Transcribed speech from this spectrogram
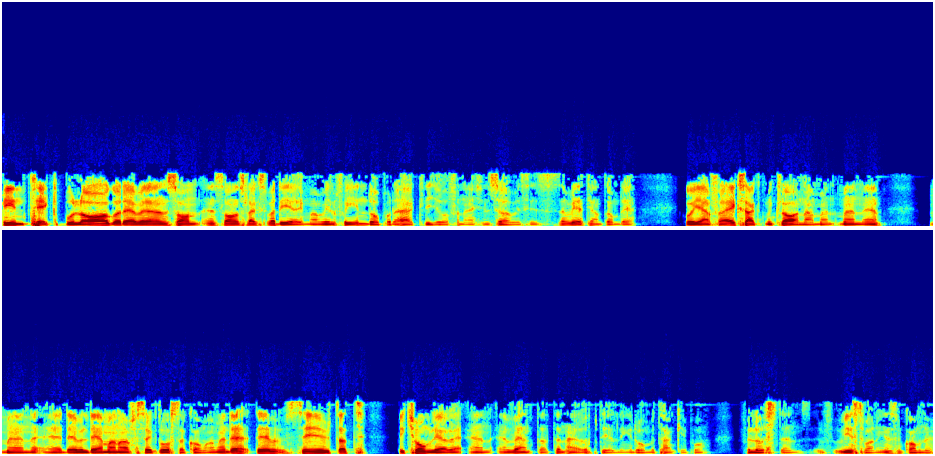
Fintechbolag och det är väl en sån, en sån slags värdering man vill få in då på det här Qliro Financial Services. Sen vet jag inte om det gå och jämföra exakt med Klarna men, men, eh, men eh, det är väl det man har försökt åstadkomma. Men det, det ser ut att bli krångligare än, än väntat den här uppdelningen då med tanke på förlusten, vinstvarningen som kom nu.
